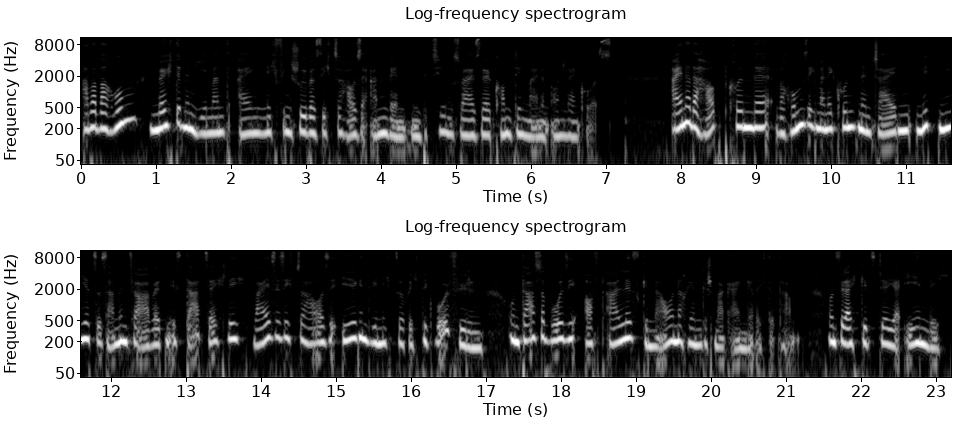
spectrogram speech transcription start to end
Aber warum möchte denn jemand eigentlich Feng Shui bei sich zu Hause anwenden, beziehungsweise kommt in meinen Online-Kurs? Einer der Hauptgründe, warum sich meine Kunden entscheiden, mit mir zusammenzuarbeiten, ist tatsächlich, weil sie sich zu Hause irgendwie nicht so richtig wohlfühlen. Und das, obwohl sie oft alles genau nach ihrem Geschmack eingerichtet haben. Und vielleicht geht's dir ja ähnlich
